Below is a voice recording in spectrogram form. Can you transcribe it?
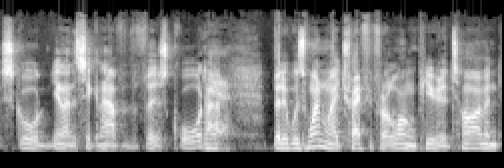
scored, you know, the second half of the first quarter, Yeah. but it was one-way traffic for a long period of time. And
